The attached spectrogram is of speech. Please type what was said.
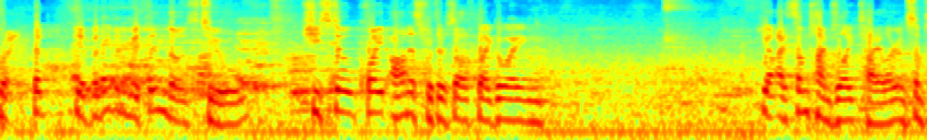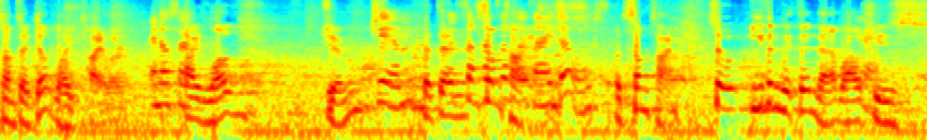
Right, but yeah, but even within those two, she's still quite honest with herself by going, "Yeah, I sometimes like Tyler, and sometimes I don't like Tyler. And also, I love Jim, Jim, but then sometimes, sometimes, sometimes I don't. But sometimes, so even within that, while Yeah. she's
